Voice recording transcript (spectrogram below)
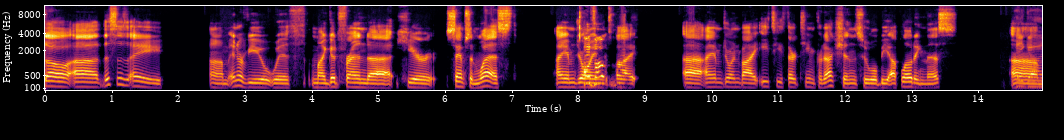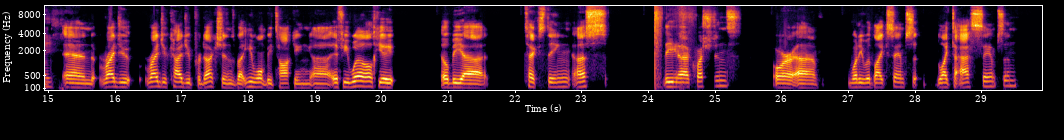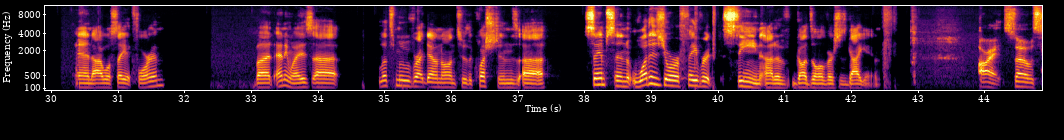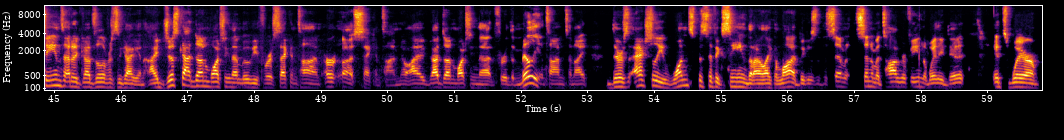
So uh, this is a um, interview with my good friend uh, here, Samson West. I am joined folks. by uh, I am joined by ET13 Productions, who will be uploading this. Hey, Um, guys. and Raiju Raiju Kaiju Productions, but he won't be talking. Uh, if he will, he he'll be uh, texting us the uh, questions or uh, what he would like Samson like to ask Samson, and I will say it for him. But anyways, uh, let's move right down on to the questions. Uh, Samson, what is your favorite scene out of Godzilla versus Gigan? All right, so scenes out of Godzilla vs. Gigan. I just got done watching that movie for a second time, or a uh, second time. No, I got done watching that for the millionth time tonight. There's actually one specific scene that I like a lot because of the cin- cinematography and the way they did it. It's where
